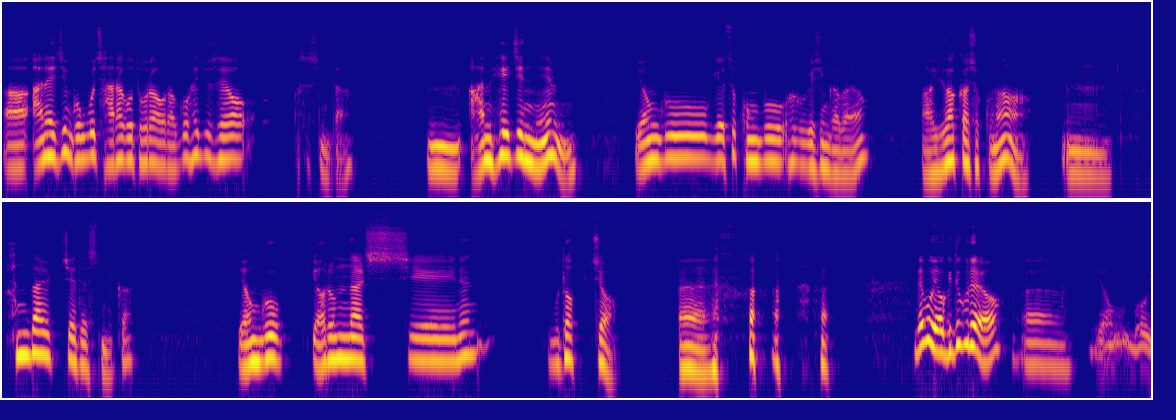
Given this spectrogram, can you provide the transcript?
아, 안혜진 공부 잘하고 돌아오라고 해주세요. 썼습니다. 음, 안혜진님 영국에서 공부하고 계신가 봐요. 아, 유학 가셨구나. 음, 한 달째 됐습니까? 영국 여름 날씨는 무덥죠. 예. 근데 뭐 여기도 그래요. 어, 영, 뭐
